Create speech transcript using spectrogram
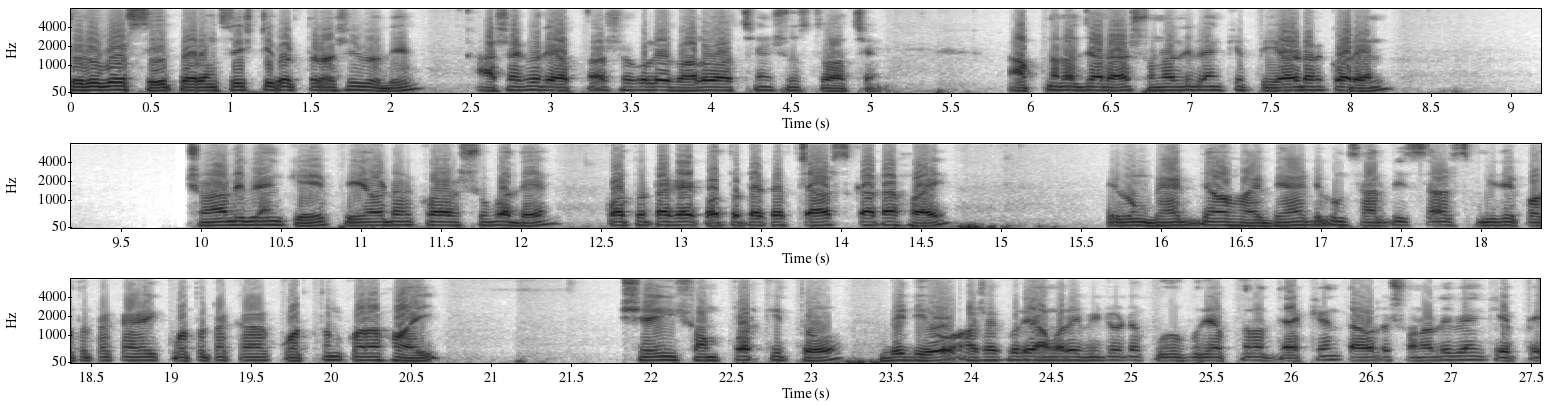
শুরু করছি পরম সৃষ্টিকর্তার আশীর্বাদে। আশা করি আপনারা সকলে ভালো আছেন, সুস্থ আছেন। আপনারা যারা সোনালী ব্যাংকে পে অর্ডার করেন, সোনালী ব্যাংকে পে অর্ডার করার সুবাদে কত টাকায় কত টাকা চার্জ কাটা হয় এবং ভ্যাট দেওয়া হয়, ভ্যাট এবং সার্ভিস চার্জ মিলে কত টাকায় কত টাকা কর্তন করা হয়, সেই সম্পর্কিত ভিডিও আশা করি আমার এই ভিডিওটা পুরোপুরি আপনারা দেখেন। তাহলে সোনালী ব্যাংকে পে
